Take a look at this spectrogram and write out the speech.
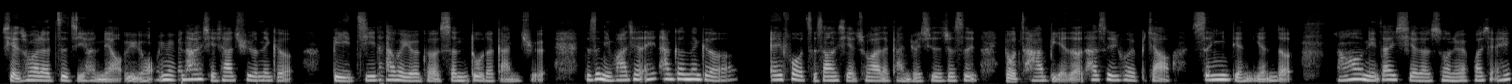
写出来的字迹很疗愈哦，因为他写下去的那个笔迹，它会有一个深度的感觉，就是你发现哎，他跟那个。A4 纸上写出来的感觉其实就是有差别的，它是会比较深一点点的。然后你在写的时候，你会发现，哎，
